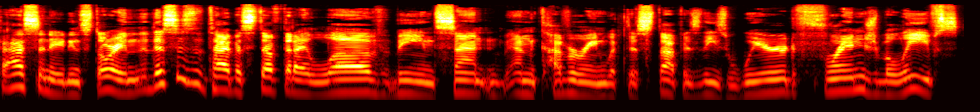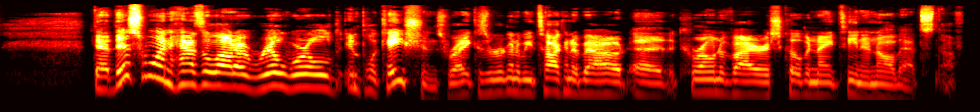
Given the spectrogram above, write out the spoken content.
fascinating story. And this is the type of stuff that I love being sent and uncovering with this stuff is these weird fringe beliefs that this one has a lot of real world implications, right? Because we're going to be talking about uh, the coronavirus, COVID 19, and all that stuff.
